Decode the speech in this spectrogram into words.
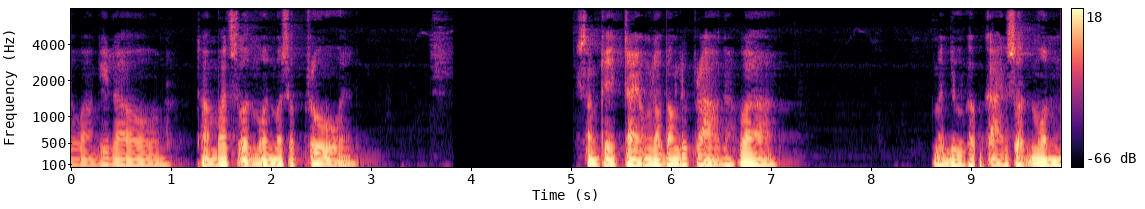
ระหว่างที่เราทำวัดสวดมนต์มาสักครู่ สังเกตใจของเราบ้างหรือเปล่านะว่า มันอยู่กับการสวดมนต์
